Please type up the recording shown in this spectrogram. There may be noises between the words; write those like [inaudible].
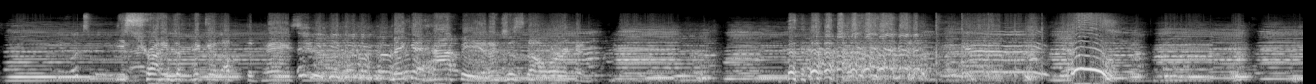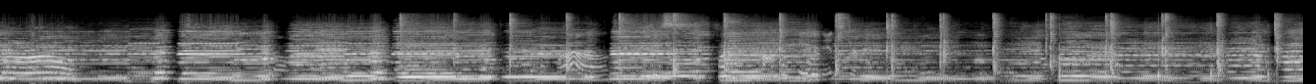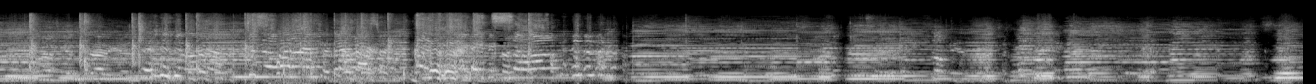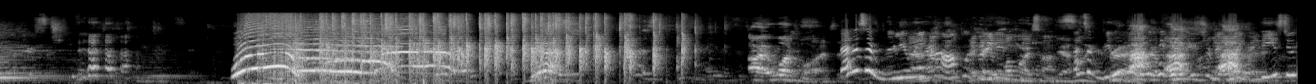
Really He's sad. trying to pick it up the pace, you know, [laughs] make it happy, and it's just not working. [laughs] one more. That is a really complicated. one more song. That's a really complicated instrument. Like these two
